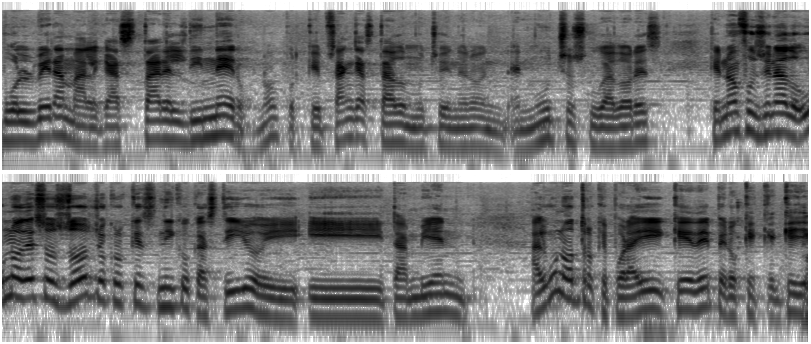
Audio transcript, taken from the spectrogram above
volver a malgastar el dinero, ¿no? Porque se han gastado mucho dinero en, muchos jugadores que no han funcionado. Uno de esos dos yo creo que es Nico Castillo y, también algún otro que por ahí quede, pero que, que,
